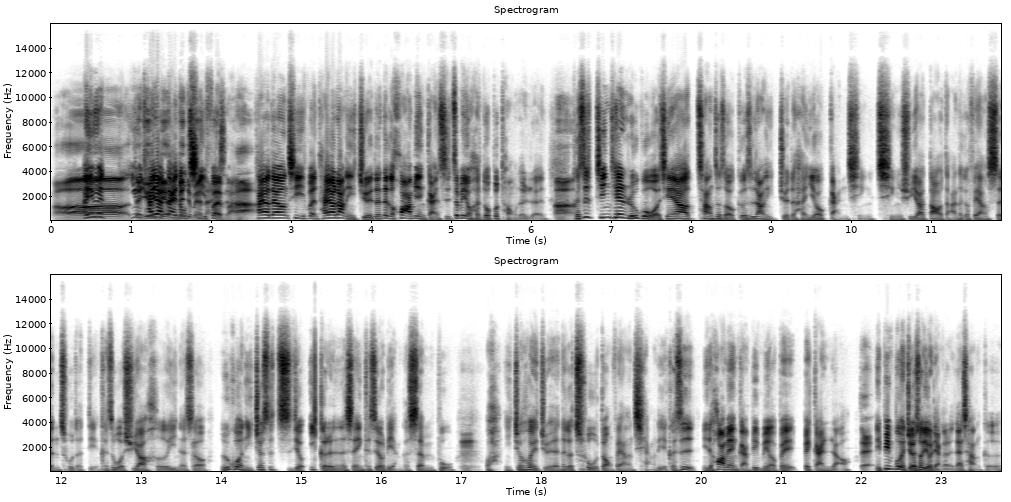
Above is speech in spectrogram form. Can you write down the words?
哦，因为因为他要带动气氛嘛，他要带动气氛，他要让你觉得那个画面感是这边有很多不同的人啊。可是今天如果我先要唱这首歌，是让你觉得很有感情，情绪要到达那个非常深处的点。可是我需要合音的时候，如果你就是只有一个人的声音，可是有两个声部，嗯，哇，你就会觉得那个触动非常强烈。可是你的画面感并没有被被干扰，对，你并不会觉得说有两个人在唱歌。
